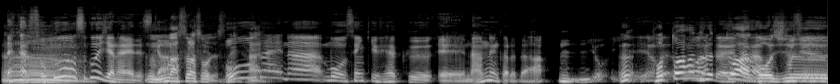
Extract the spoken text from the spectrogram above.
だからそこがすごいじゃないですか。うん。まあそれはそうですね。膨はい大な、もう1900、えー何年からだ、うんよんホット100は56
